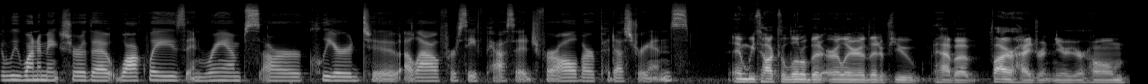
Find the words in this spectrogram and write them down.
we want to make sure that walkways and ramps are cleared to allow for safe passage for all of our pedestrians. And we talked a little bit earlier that if you have a fire hydrant near your home,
